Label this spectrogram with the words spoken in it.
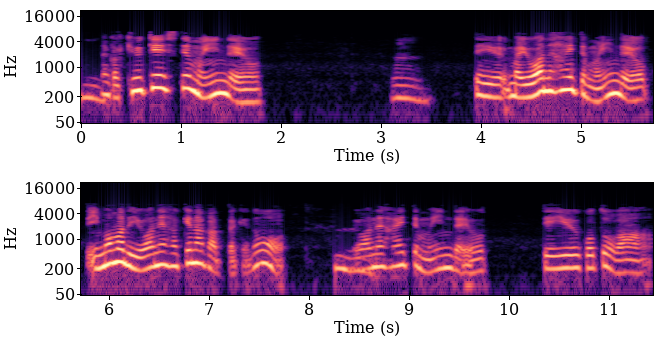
うんなんか休憩してもいいんだようん。っていう、まあ弱音吐いてもいいんだよって、今まで弱音吐けなかったけど、うん弱音吐いてもいいんだよっていうことは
